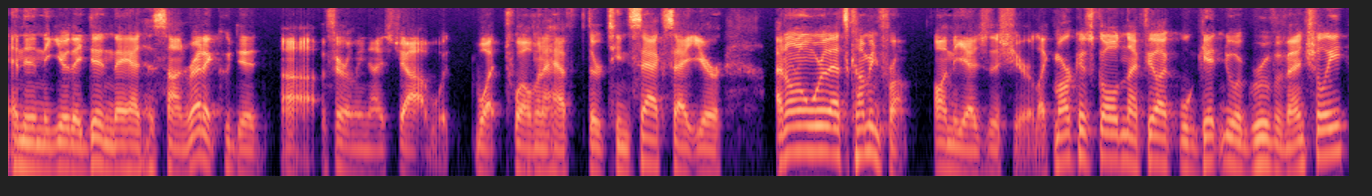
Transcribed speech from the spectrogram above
And then the year they didn't, they had Haason Reddick, who did uh, a fairly nice job with what, 12 and a half, 13 sacks that year. I don't know where that's coming from on the edge this year. Like Marcus Golden, I feel like we'll get into a groove eventually,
